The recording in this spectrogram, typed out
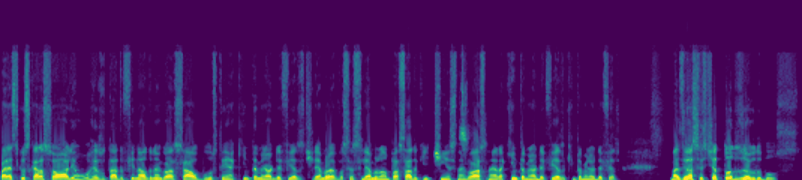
Parece que os caras só olham o resultado final do negócio. Ah, o Bulls tem a quinta melhor defesa. Te lembra? Você se lembra no ano passado que tinha esse negócio, Sim. né? Era a quinta melhor defesa, quinta melhor defesa. Mas eu assistia todos os jogos do Bulls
